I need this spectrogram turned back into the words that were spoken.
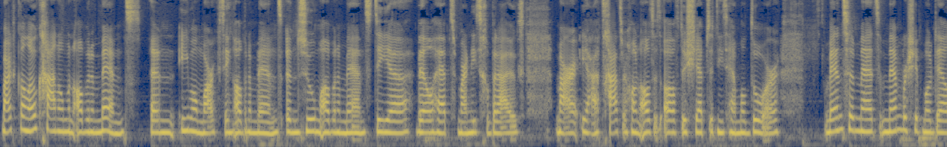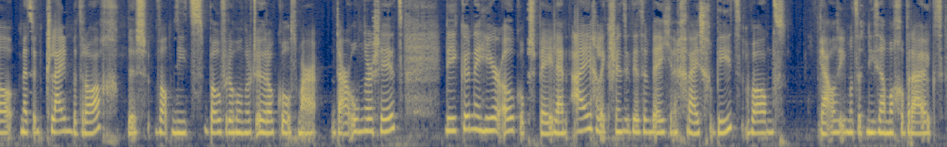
Maar het kan ook gaan om een abonnement. Een e-mail marketing abonnement. Een Zoom abonnement die je wel hebt, maar niet gebruikt. Maar ja, het gaat er gewoon altijd af. Dus je hebt het niet helemaal door mensen met membership model met een klein bedrag, dus wat niet boven de 100 euro kost, maar daaronder zit, die kunnen hier ook op spelen. En eigenlijk vind ik dit een beetje een grijs gebied, want ja, als iemand het niet helemaal gebruikt,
